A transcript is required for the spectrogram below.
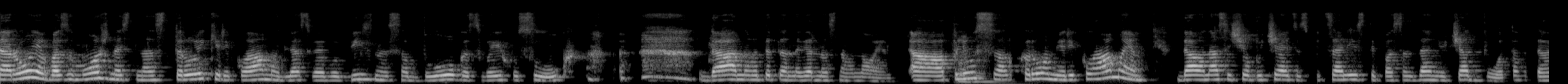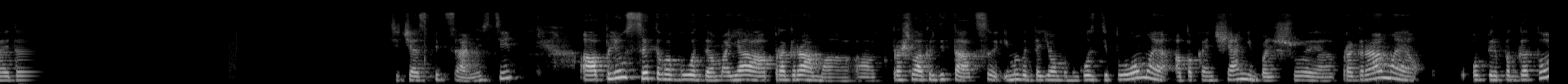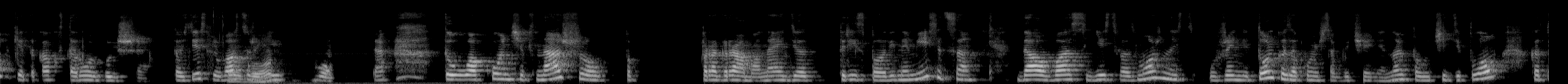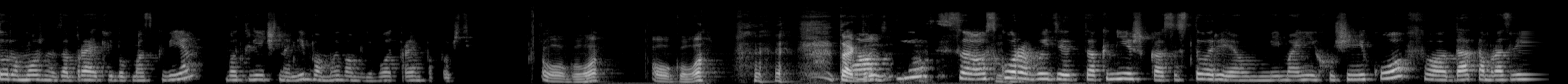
Второе – возможность настройки рекламы для своего бизнеса, блога, своих услуг. да, ну вот это, наверное, основное. А, плюс, кроме рекламы, да, у нас еще обучаются специалисты по созданию чат-ботов, да, это сейчас специальности. А, плюс с этого года моя программа а, прошла аккредитацию, и мы выдаем госдипломы об окончании большой программы о переподготовке это как второе высшее. То есть если у вас Ого. уже есть диплом, да, то окончив нашу программу, она идет три с половиной месяца, да, у вас есть возможность уже не только закончить обучение, но и получить диплом, который можно забрать либо в Москве, вот лично, либо мы вам его отправим по почте. Ого, ого, Так, а, плюс э, скоро выйдет э, книжка с историями моих учеников, э, да, там различные.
